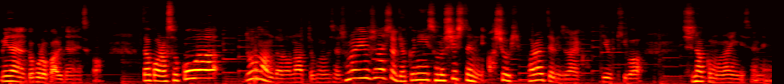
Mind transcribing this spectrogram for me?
みたいなところがあるじゃないですか。だからそこはどうなんだろうなって思いますね。その優秀な人は逆にそのシステムに足を引っ張られてるんじゃないかっていう気がしなくもないんですよね。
